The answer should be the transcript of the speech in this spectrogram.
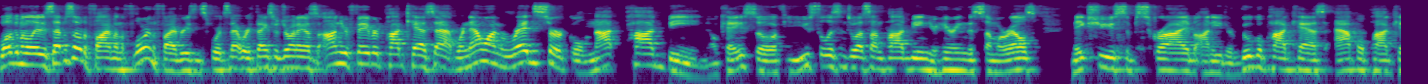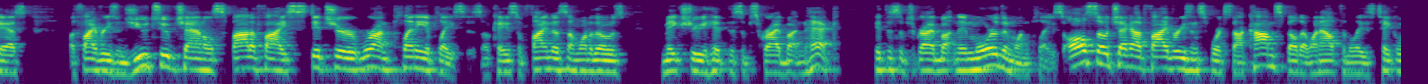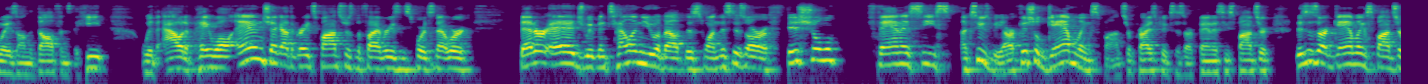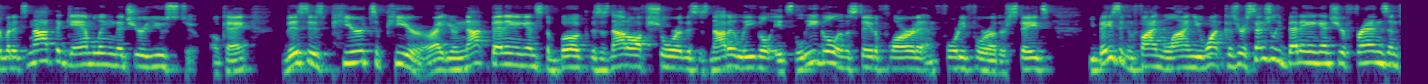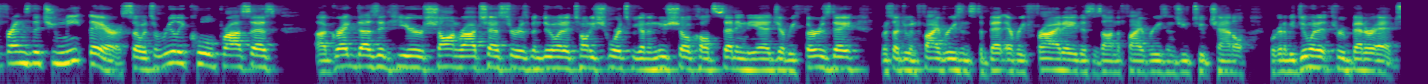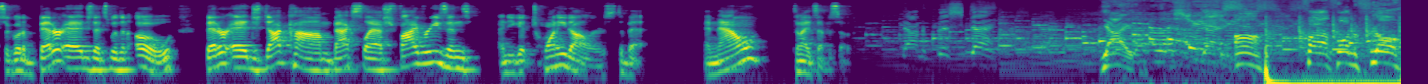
Welcome to the latest episode of Five on the Floor in the Five Reasons Sports Network. Thanks for joining us on your favorite podcast app. We're now on Red Circle, not Podbean. Okay, so if you used to listen to us on Podbean, you're hearing this somewhere else. Make sure you subscribe on either Google Podcasts, Apple Podcasts, a Five Reasons YouTube channel, Spotify, Stitcher. We're on plenty of places. Okay, so find us on one of those. Make sure you hit the subscribe button. Heck, hit the subscribe button in more than one place. Also, check out fivereasonsports.com. Spell that one out for the latest takeaways on the Dolphins, the Heat, without a paywall. And check out the great sponsors, of the Five Reasons Sports Network. BettorEdge, we've been telling you about this one. This is our official fantasy, excuse me, our official gambling sponsor. Prize Picks is our fantasy sponsor. This is our gambling sponsor, but it's not the gambling that you're used to. Okay. This is peer to peer, right? You're not betting against a book. This is not offshore. This is not illegal. It's legal in the state of Florida and 44 other states. You basically can find the line you want because you're essentially betting against your friends and friends that you meet there. So it's a really cool process. Uh, Greg does it here. Sean Rochester has been doing it. Tony Schwartz. We got a new show called Setting the Edge every Thursday. We're gonna start doing five reasons to bet every Friday. This is on the Five Reasons YouTube channel. We're gonna be doing it through BettorEdge. So go to BettorEdge. That's with an O. BettorEdge.com backslash five reasons, and you get twenty dollars to bet. And now tonight's episode. Down Yay. Uh, five on the floor,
